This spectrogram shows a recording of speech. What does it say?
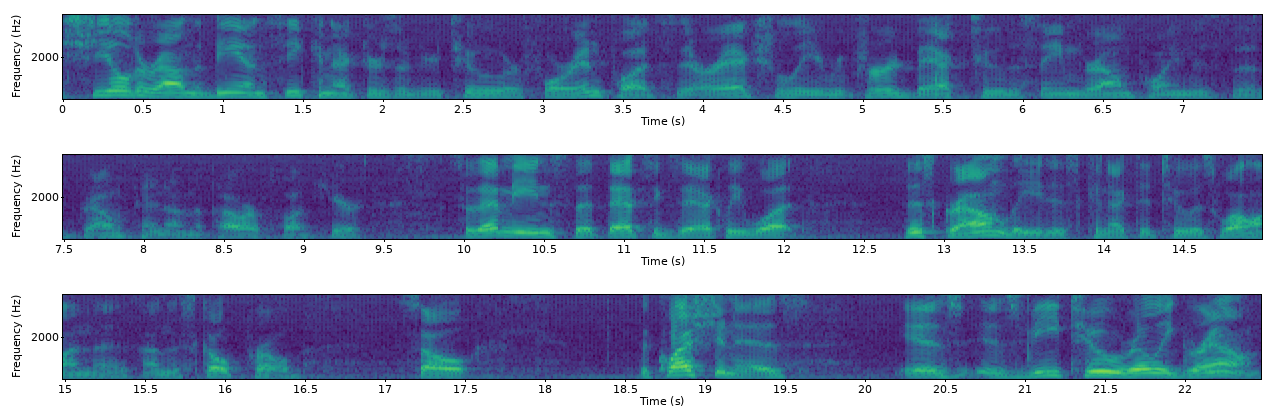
shield around the BNC connectors of your two or four inputs are actually referred back to the same ground point as the ground pin on the power plug here. So that means that that's exactly what this ground lead is connected to as well on the, on the scope probe. So the question is, is, is V2 really ground?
